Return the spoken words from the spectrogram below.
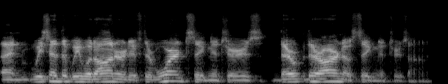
and we said that we would honor it if there weren't signatures. There there are no signatures on it.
